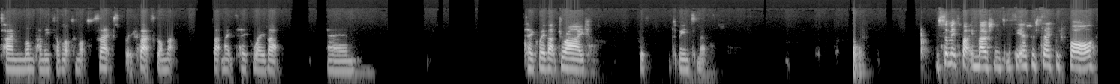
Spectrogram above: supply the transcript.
the time of month I need to have lots and lots of sex. But if that's gone, that that might take away that um, take away that drive to, to be intimate. For some, it's about emotional intimacy. As we said before,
